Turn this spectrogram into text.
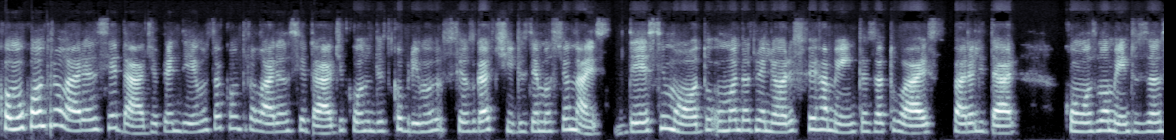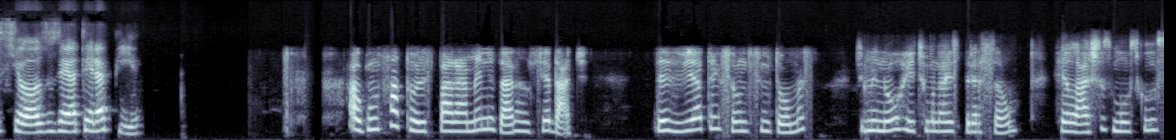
Como controlar a ansiedade? Aprendemos a controlar a ansiedade quando descobrimos seus gatilhos emocionais. Desse modo, uma das melhores ferramentas atuais para lidar com os momentos ansiosos é a terapia. Alguns fatores para amenizar a ansiedade. Desvie a atenção de sintomas, diminua o ritmo da respiração, relaxe os músculos,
